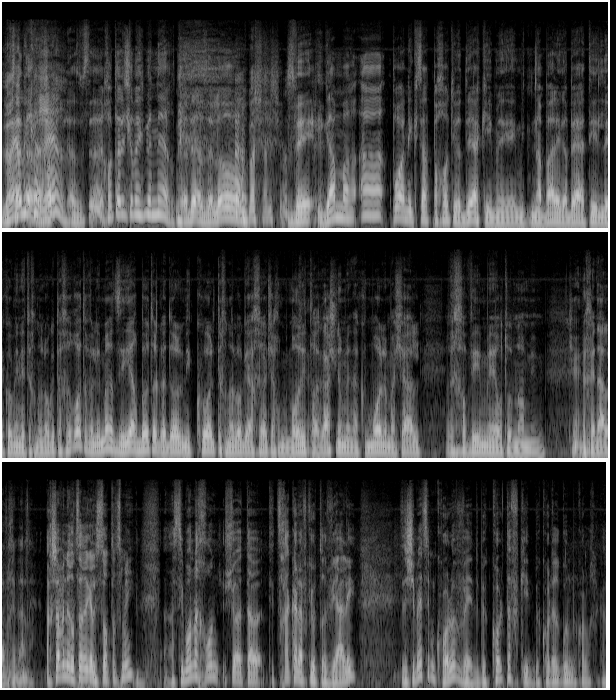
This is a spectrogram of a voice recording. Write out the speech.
לא היה מקרר. אז בסדר, יכולת להשתמש בנר, אתה יודע, זה לא... והיא גם מראה, פה אני קצת פחות יודע, כי היא מתנבאה לגבי העתיד לכל מיני טכנולוגיות אחרות, אבל היא אומרת, זה יהיה הרבה יותר גדול מכל טכנולוגיה אחרת שאנחנו מאוד התרגשנו ממנה, כמו למשל רכבים אה, אוטונומיים, כן. וכן הלאה וכן הלאה. עכשיו אני רוצה רגע לסתור את עצמי. הסימון האחרון שאתה תצחק עליו כי הוא טריוויאלי, זה שבעצם כל עובד, בכל תפקיד, בכל ארגון, בכל מחלקה,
